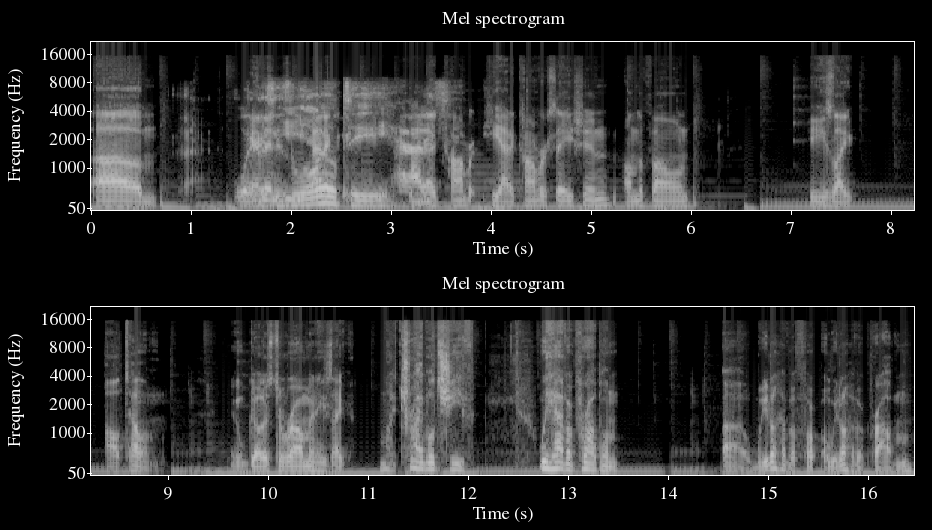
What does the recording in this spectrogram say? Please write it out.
um, Where's his he had, a, loyalty? he had a conver- he had a conversation on the phone. He's like, "I'll tell him." He goes to Roman. He's like, "My tribal chief, we have a problem." Uh, we don't have a we don't have a problem.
